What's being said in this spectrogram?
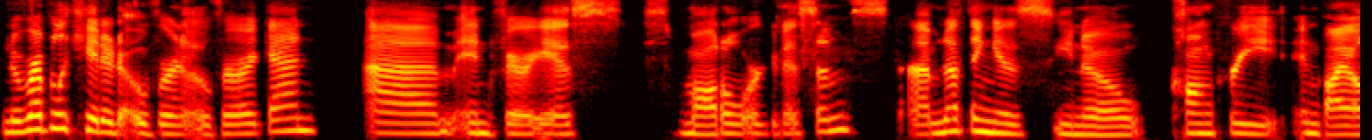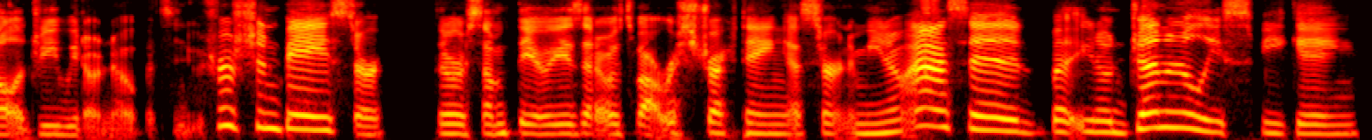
you know replicated over and over again um, in various model organisms. Um, nothing is you know concrete in biology. We don't know if it's nutrition based or there are some theories that it was about restricting a certain amino acid, but you know generally speaking,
